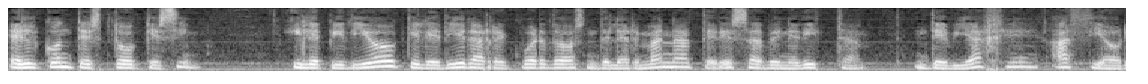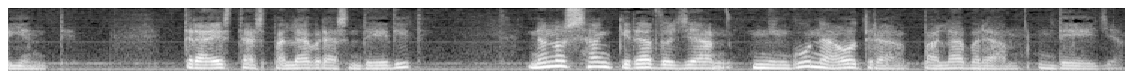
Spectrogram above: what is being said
Él contestó que sí, y le pidió que le diera recuerdos de la hermana Teresa Benedicta, de viaje hacia Oriente. Tras estas palabras de Edith, no nos han quedado ya ninguna otra palabra de ella.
